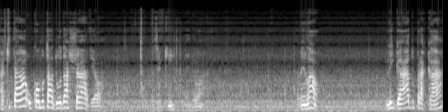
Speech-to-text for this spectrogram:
Aqui tá o comutador da chave, ó. Vou fazer aqui, melhor. Tá vendo lá, ó? Ligado para cá,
